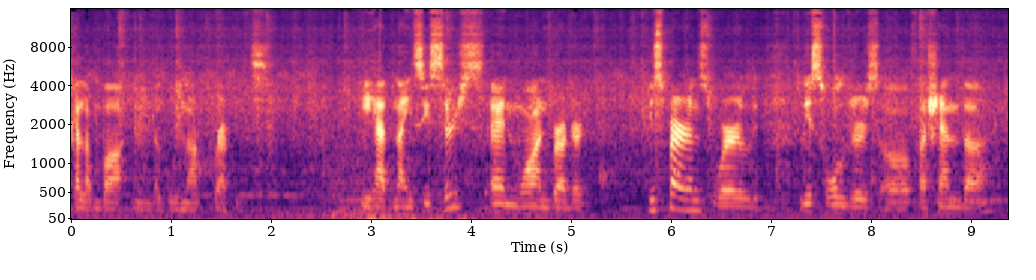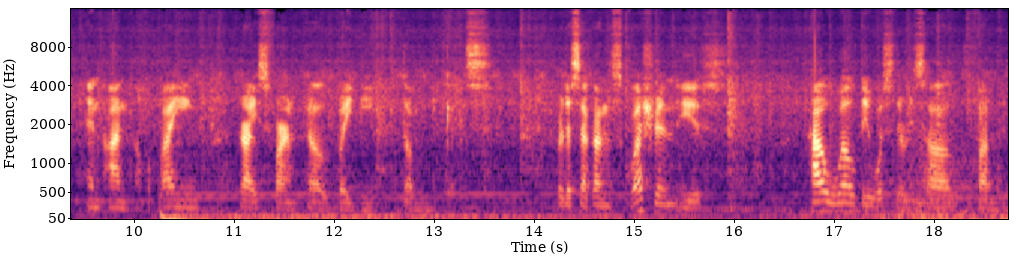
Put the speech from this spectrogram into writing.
Calamba in Laguna province. He had nine sisters and one brother. His parents were leaseholders of hacienda and an occupying rice farm held by the Dominicans. For the second question is, how wealthy was the Rizal family?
